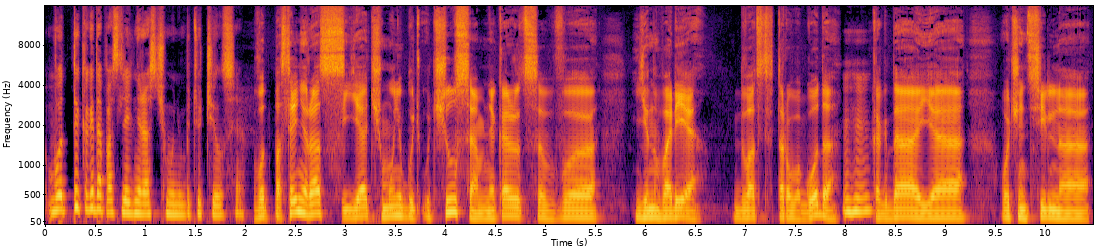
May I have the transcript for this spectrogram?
Вот ты когда последний раз чему-нибудь учился? Вот последний раз я чему-нибудь учился, мне кажется, в январе 22 года, Мгм. когда я очень сильно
